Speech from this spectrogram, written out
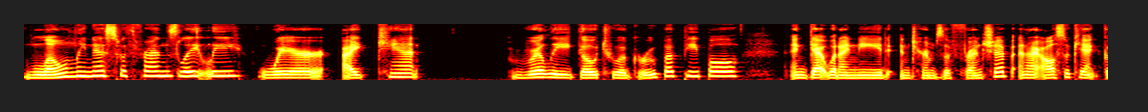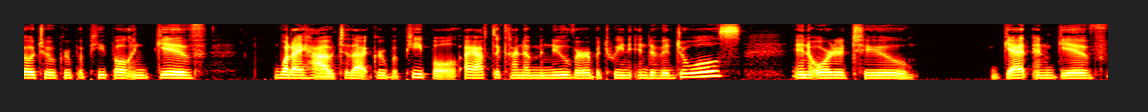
loneliness with friends lately where I can't really go to a group of people and get what I need in terms of friendship. And I also can't go to a group of people and give what I have to that group of people. I have to kind of maneuver between individuals in order to get and give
